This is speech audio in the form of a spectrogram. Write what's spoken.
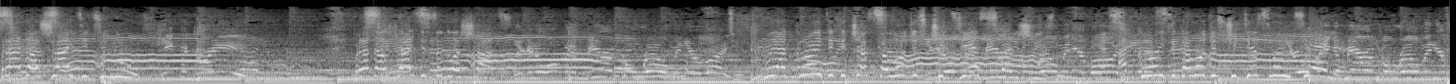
продолжайте тянуть. Продолжайте соглашаться. You're going to open a miracle realm in your life. Вы откроете сейчас колодец чудес в своей жизни. Откройте колодец чудес в своем You're opening a теле. miracle realm in your Вы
